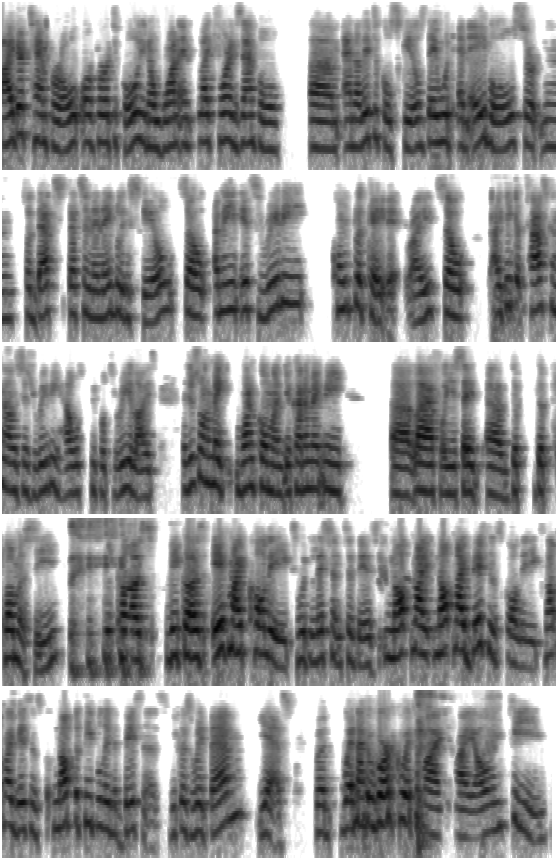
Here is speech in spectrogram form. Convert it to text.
either temporal or vertical you know one and like for example um, analytical skills they would enable certain so that's that's an enabling skill. So i mean it's really complicated right? So i think a task analysis really helps people to realize I just want to make one comment. You kind of make me uh, laugh when you say uh, di- diplomacy, because because if my colleagues would listen to this, not my not my business colleagues, not my business, not the people in the business, because with them, yes, but when I work with my my own team,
